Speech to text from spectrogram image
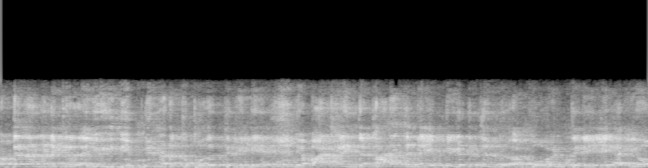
உடனே நினைக்கிறது ஐயோ இது எப்படி நடக்க போதோ தெரியலையே. என் வாழ்க்கையில் இந்த காரியத்தை நான் எப்படி எடுத்து போவேன்னு தெரியலையே. ஐயோ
